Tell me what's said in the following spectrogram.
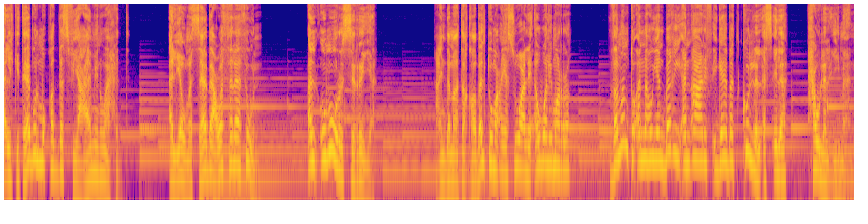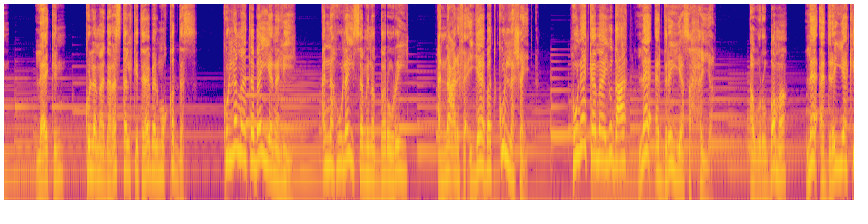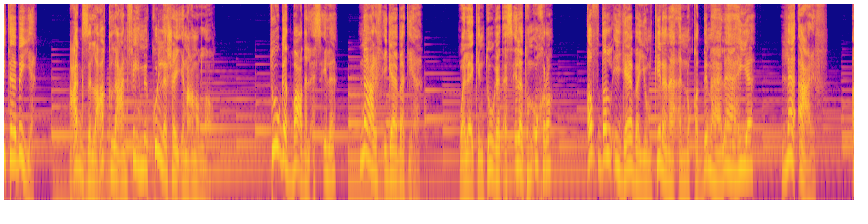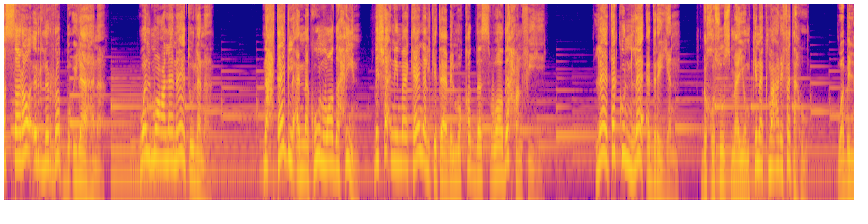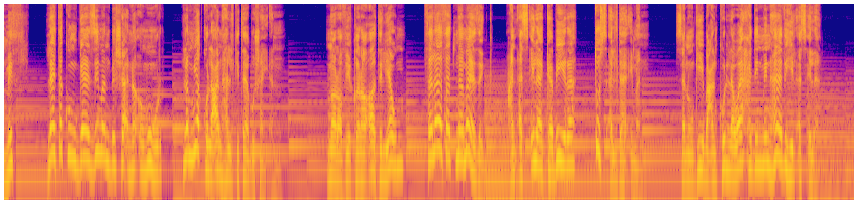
الكتاب المقدس في عام واحد. اليوم السابع والثلاثون. الأمور السرية. عندما تقابلت مع يسوع لأول مرة ظننت أنه ينبغي أن أعرف إجابة كل الأسئلة حول الإيمان. لكن كلما درست الكتاب المقدس كلما تبين لي أنه ليس من الضروري أن نعرف إجابة كل شيء هناك ما يدعى لا ادريه صحية أو ربما لا ادريه كتابية عجز العقل عن فهم كل شيء عن الله. توجد بعض الأسئلة نعرف إجابتها ولكن توجد أسئلة أخرى أفضل إجابة يمكننا أن نقدمها لها هي لا أعرف. السرائر للرب إلهنا والمعلنات لنا. نحتاج لأن نكون واضحين. بشأن ما كان الكتاب المقدس واضحا فيه. لا تكن لا ادريا بخصوص ما يمكنك معرفته. وبالمثل لا تكن جازما بشأن أمور لم يقل عنها الكتاب شيئا. نرى في قراءات اليوم ثلاثة نماذج عن أسئلة كبيرة تسأل دائما. سنجيب عن كل واحد من هذه الأسئلة.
